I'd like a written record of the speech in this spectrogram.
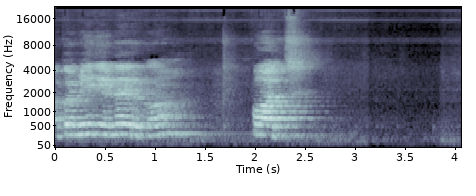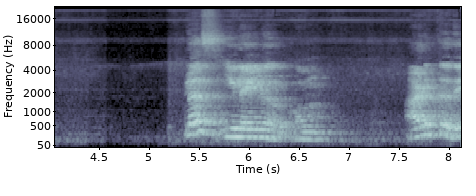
அப்ப மீதி என்ன இருக்கும்? பாச் பிளஸ் இலைன்னு இருக்கும். அடுத்தது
